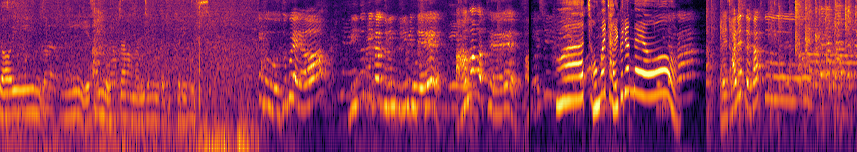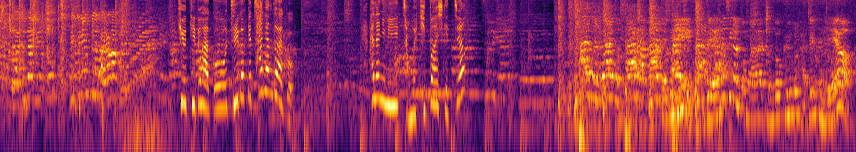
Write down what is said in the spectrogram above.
여인이 예수님 옷자락 만지는 그림 그리고 있어. 친구 누구예요? 민욱이가 그린 그림인데 만화 같아. 우와, 정말 잘 그렸네요. 네, 잘했어요. 박수. 자, 그다음에 또 제 그림도 자랑하고. 큐티도 하고 즐겁게 찬양도 하고. 하나님이 정말 기뻐하시겠죠? 우리 이제 한 시간 동안 전도 교육을 받을 텐데요.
